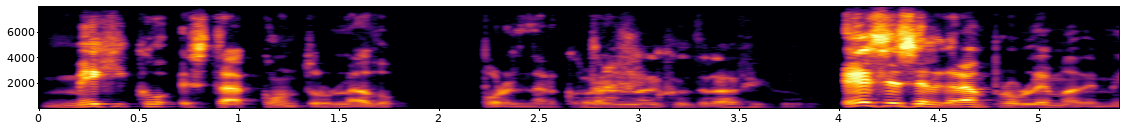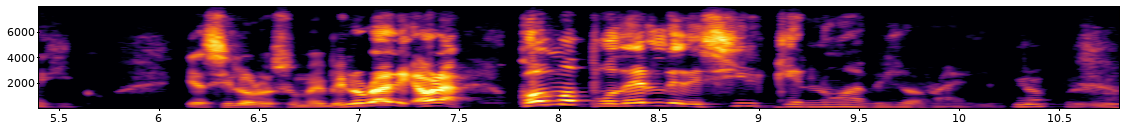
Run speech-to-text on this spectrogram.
México está controlado por el narcotráfico. Por el narcotráfico. Ese es el gran problema de México. Y así lo resume Bill O'Reilly. Ahora, ¿cómo poderle decir que no a Bill O'Reilly? No, pues no.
